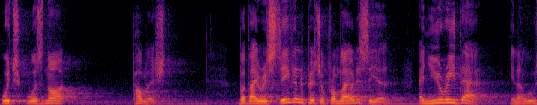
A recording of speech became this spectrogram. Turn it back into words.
which was not published. But they received an epistle from Laodicea, and you read that. You know, we'll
